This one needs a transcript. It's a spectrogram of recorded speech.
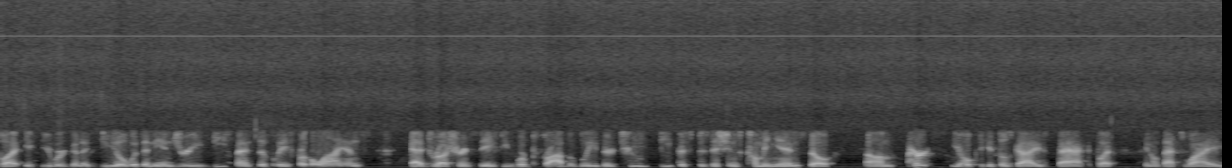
But if you were going to deal with an injury defensively for the Lions, edge rusher and safety were probably their two deepest positions coming in. So um, hurt. You hope to get those guys back, but you know that's why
